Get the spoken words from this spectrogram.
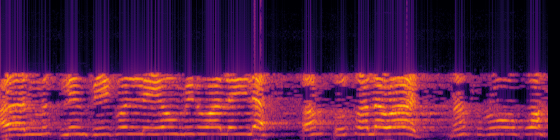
على المسلم في كل يوم وليلة خمس صلوات مفروضة.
